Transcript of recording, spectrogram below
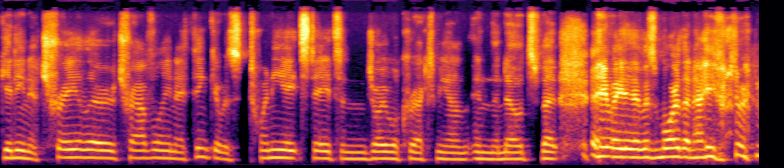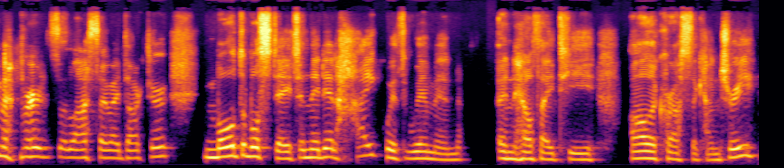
getting a trailer, traveling. I think it was 28 states, and Joy will correct me on in the notes. But anyway, it was more than I even remember. It's the last time I talked to her. Multiple states, and they did hike with women in health IT all across the country.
